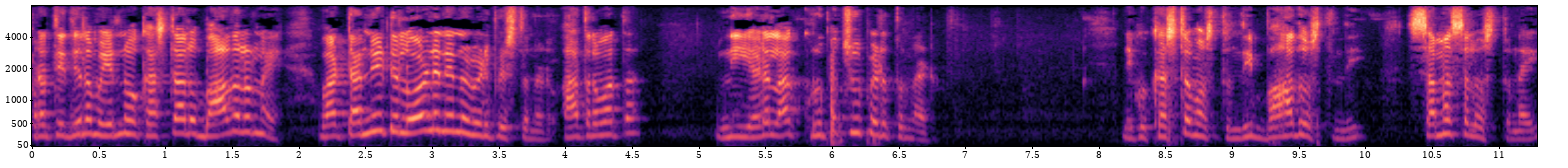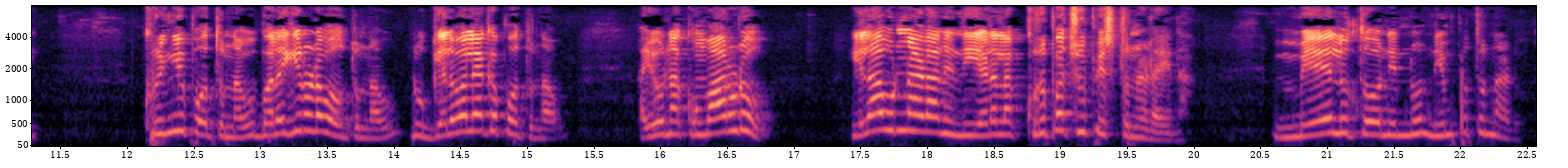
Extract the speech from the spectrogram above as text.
ప్రతిదినం ఎన్నో కష్టాలు బాధలు ఉన్నాయి వాటన్నిటిలోనే నిన్ను విడిపిస్తున్నాడు. ఆ తర్వాత నీ ఎడల కృప చూపెడుతున్నాడు. నీకు కష్టం వస్తుంది బాధ వస్తుంది సమస్యలు వస్తున్నాయి. కృంగిపోతున్నావు బలహీనుడవు అవుతున్నావు. నువ్వు గెలవలేకపోతున్నావు. అయ్యో నా కుమారుడు ఇలా ఉన్నాడని నీ ఎడల కృప చూపిస్తున్నాడు ఆయన. మేలుతో నిన్ను నింపుతున్నాడు.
